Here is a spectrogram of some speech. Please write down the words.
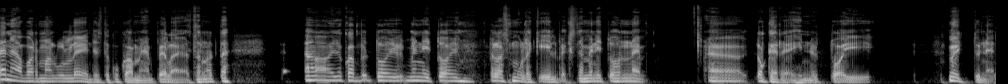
Tänään varmaan ollut lehdestä kuka meidän pelaaja. Sanoi, että aa, joka toi, meni toi, pelasi mullekin Ilveksestä, meni tuonne ää, jokereihin nyt toi Myttynen.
